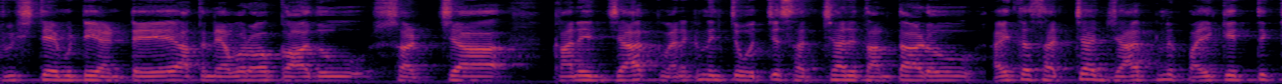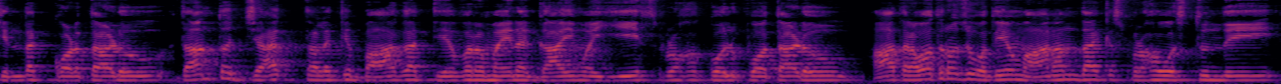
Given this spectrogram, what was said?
ట్విస్ట్ ఏమిటి అంటే అతను ఎవరో కాదు సత్య. కానీ జాక్ వెనక నుంచి వచ్చి సత్యాని తంతాడు. అయితే సత్య జాక్ని పైకెత్తి కింద కొడతాడు. దాంతో జాక్ తలకి బాగా తీవ్రమైన గాయం అయ్యి స్పృహ కోల్పోతాడు. ఆ తర్వాత రోజు ఉదయం ఆనందాకి స్పృహ వస్తుంది.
